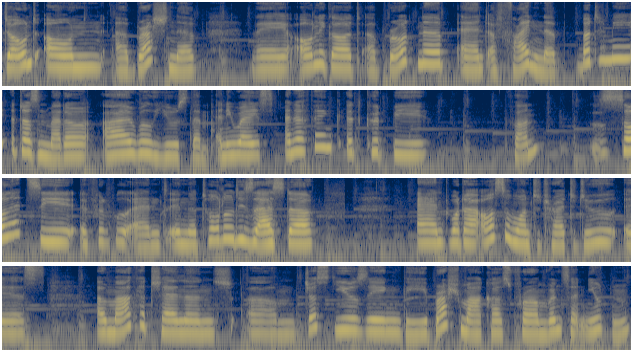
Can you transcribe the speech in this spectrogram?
don't own a brush nib, they only got a broad nib and a fine nib. But to me it doesn't matter, I will use them anyways and I think it could be fun. So let's see if it will end in a total disaster. And what I also want to try to do is a marker challenge um, just using the brush markers from Winsor & Newton.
